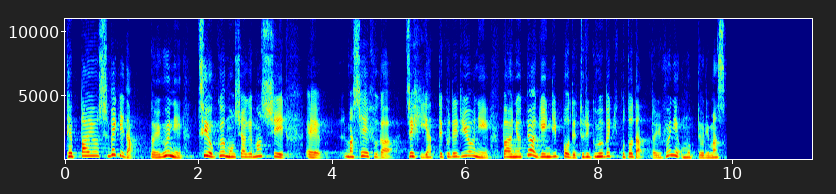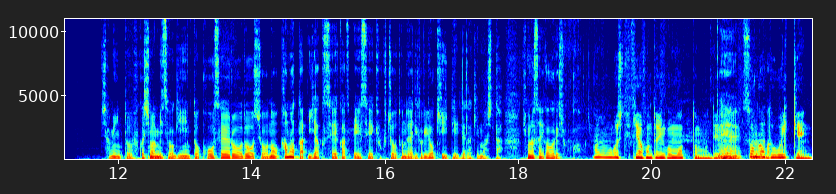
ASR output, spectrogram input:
撤廃をすべきだというふうに強く申し上げますし、えーまあ、政府がぜひやってくれるように、場合によっては議員立法で取り組むべきことだというふうに思っております。社民党福島みずほ議員と厚生労働省の鎌田医薬生活衛生局長とのやり取りを聞いていただきました。木村さんいかがでしょうか？あのご指摘は本当にごもっともで、ね、夫が同意権、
